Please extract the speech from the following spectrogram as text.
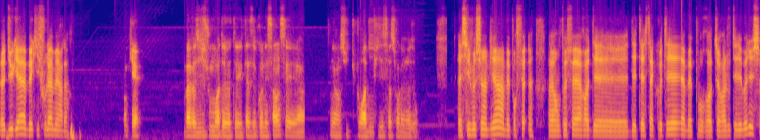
du gars qui fout la merde. Ok. Bah vas-y, joue-moi de tes tests de connaissances et, et ensuite tu pourras diffuser ça sur les réseaux. Et si je me souviens bien, ben pour faire, on peut faire des, tests à côté ben pour te rajouter des bonus.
